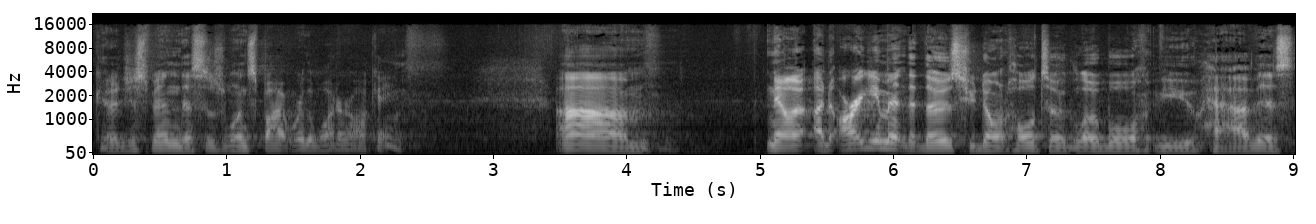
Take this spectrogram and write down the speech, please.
Could have just been this is one spot where the water all came. Um, now, an argument that those who don't hold to a global view have is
